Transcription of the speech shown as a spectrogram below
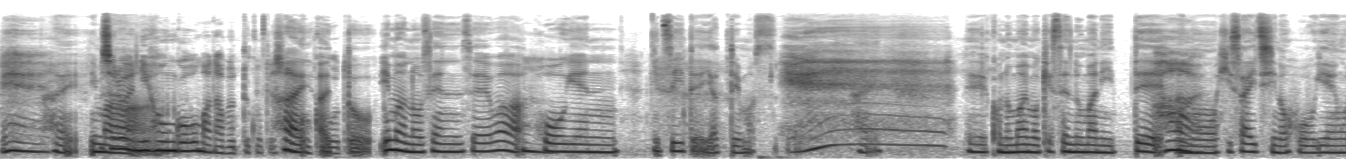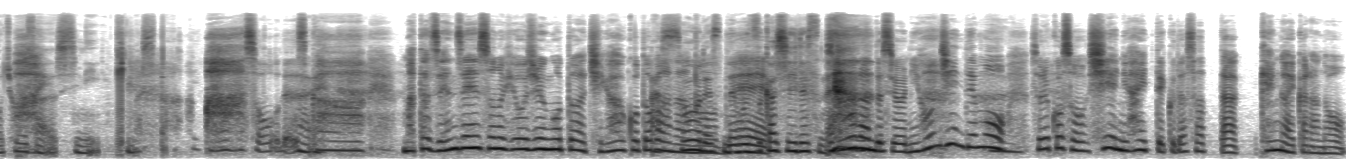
はい、えー、はい、今それは日本語を学ぶってことですね。はい、えっと今の先生は方言についてやっています。うん、はい。でこの前も気仙沼に行って、はい、あの被災地の方言を調査しに来ました。はい、ああそうですか、はい、また全然その標準語とは違う言葉なので。そうですね。難しいですね。そうなんですよ。日本人でもそれこそ支援に入ってくださった県外からの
